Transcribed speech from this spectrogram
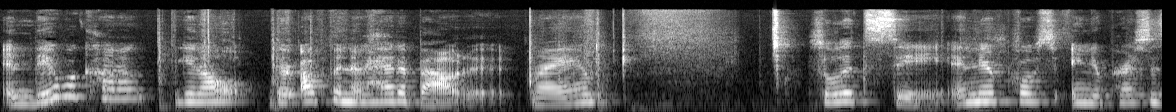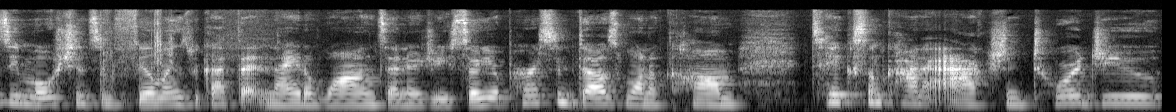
and they were kind of, you know, they're up in their head about it, right? So let's see. In your post in your person's emotions and feelings, we got that Knight of Wands energy. So your person does want to come take some kind of action towards you.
